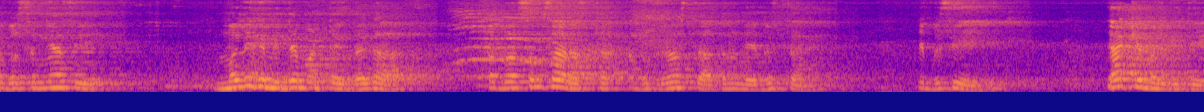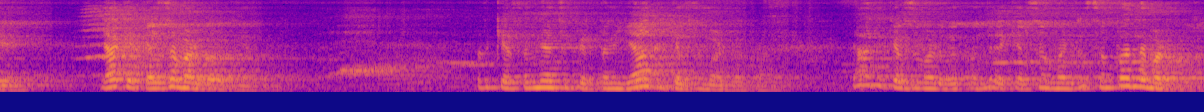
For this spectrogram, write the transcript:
ಒಬ್ಬ ಸನ್ಯಾಸಿ ಮಲಿಗೆ ನಿದ್ದೆ ಮಾಡ್ತಾ ಇದ್ದಾಗ ಒಬ್ಬ ಸಂಸಾರಸ್ಥ, ಒಬ್ಬ ಗೃಹಸ್ಥ ಅದನ್ನು ಎಬ್ಬಿಸ್ತಾನೆ ಎಬ್ಬಿಸಿ, ಯಾಕೆ ಮಲಗಿದ್ದೀಯ? ಯಾಕೆ ಕೆಲಸ ಮಾಡಬಾರ್ದು ನೀವು ಅದಕ್ಕೆ ಸನ್ಯಾಸಿ ಕೇಳ್ತಾನೆ, ಯಾಕೆ ಕೆಲಸ ಮಾಡಬೇಕು? ಯಾಕೆ ಕೆಲಸ ಮಾಡಬೇಕು ಅಂದರೆ ಕೆಲಸ ಮಾಡಿದ್ರೆ ಸಂಪಾದನೆ ಮಾಡಬಾರ್ದು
